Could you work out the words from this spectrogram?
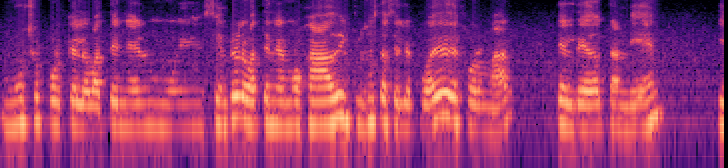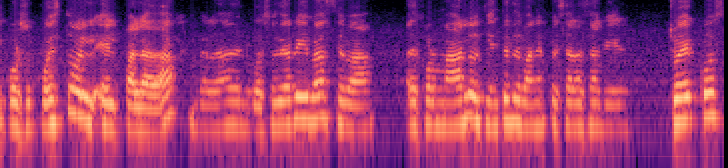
mucho porque lo va a tener muy, siempre lo va a tener mojado, incluso hasta se le puede deformar el dedo también. Y por supuesto el, paladar, ¿verdad? El hueso de arriba se va a deformar, los dientes le van a empezar a salir chuecos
